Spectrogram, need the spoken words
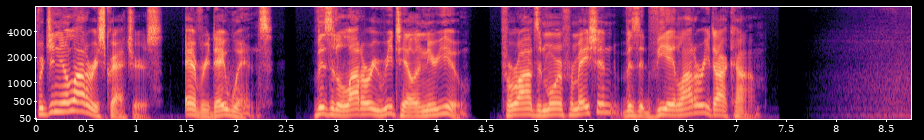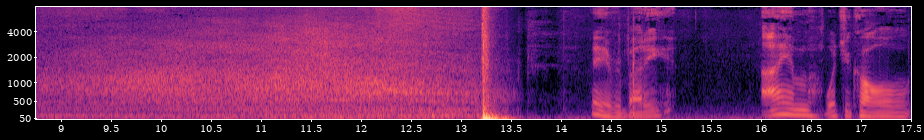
Virginia Lottery Scratchers. Everyday wins. Visit a lottery retailer near you. For odds and more information, visit VALottery.com. Hey everybody. I am what you call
